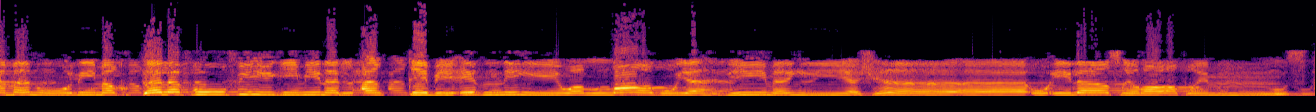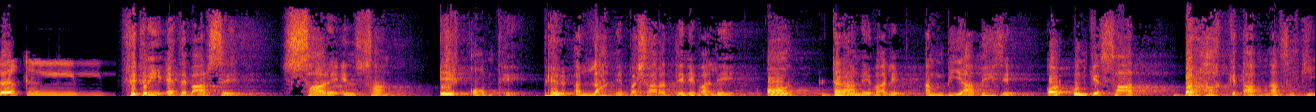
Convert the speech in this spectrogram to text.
آمنوا لما اختلفوا فيه من الحق بإذنه والله يهدي من يشاء إلى صراط مستقيم فطری اعتبار سے سارے انسان ایک قوم تھے۔ پھر اللہ نے بشارت دینے والے اور ڈرانے والے انبیاء بھیجے اور ان کے ساتھ برحق کتاب نازل کی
